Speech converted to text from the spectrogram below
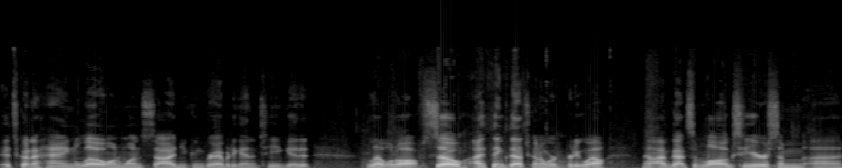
it's going to hang low on one side and you can grab it again until you get it leveled off. So I think that's going to work pretty well. Now I've got some logs here, some uh,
